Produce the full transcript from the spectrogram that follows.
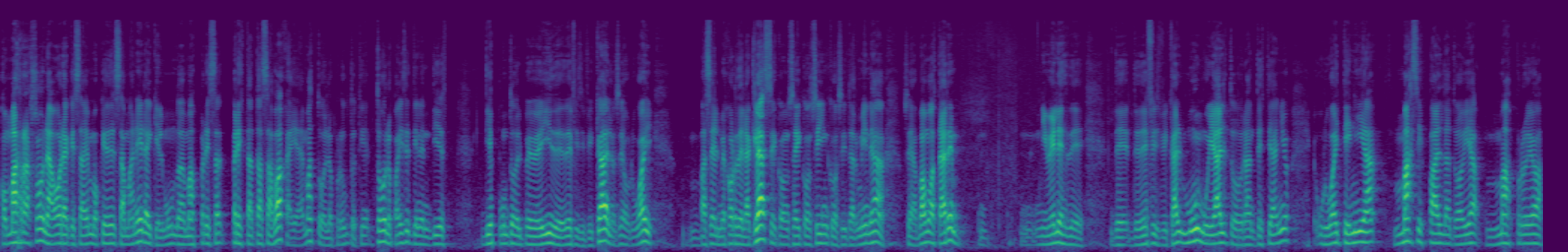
con más razón ahora que sabemos que es de esa manera y que el mundo además presa- presta tasas bajas y además todos los productos, todos los países tienen 10, 10 puntos del PBI de déficit fiscal, o sea, Uruguay va a ser el mejor de la clase con 6,5 si termina, o sea, vamos a estar en niveles de, déficit fiscal muy, muy altos durante este año. Uruguay tenía más espalda todavía, más prueba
